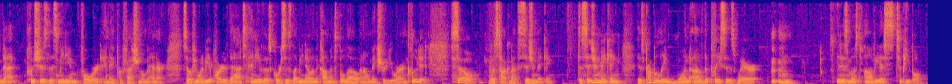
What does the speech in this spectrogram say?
that pushes this medium forward in a professional manner. So if you want to be a part of that, any of those courses, let me know in the comments below and I'll make sure you are included. So let's talk about decision making. Decision making is probably one of the places where it is most obvious to people.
